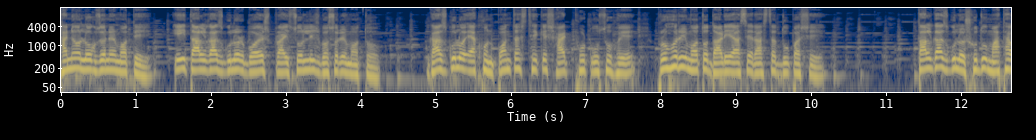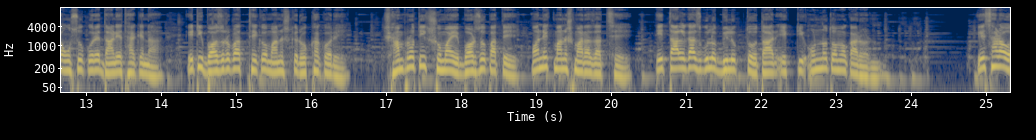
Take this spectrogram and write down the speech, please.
স্থানীয় লোকজনের মতে, এই তাল গাছগুলোর বয়স প্রায় চল্লিশ বছরের মতো। গাছগুলো এখন পঞ্চাশ থেকে ষাট ফুট উঁচু হয়ে প্রহরীর মতো দাঁড়িয়ে আছে রাস্তার দুপাশে। তাল গাছগুলো শুধু মাথা উঁচু করে দাঁড়িয়ে থাকে না, এটি বজ্রপাত থেকেও মানুষকে রক্ষা করে। সাম্প্রতিক সময়ে বজ্রপাতে অনেক মানুষ মারা যাচ্ছে। এই তাল গাছগুলো বিলুপ্ত তার একটি অন্যতম কারণ। এছাড়াও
